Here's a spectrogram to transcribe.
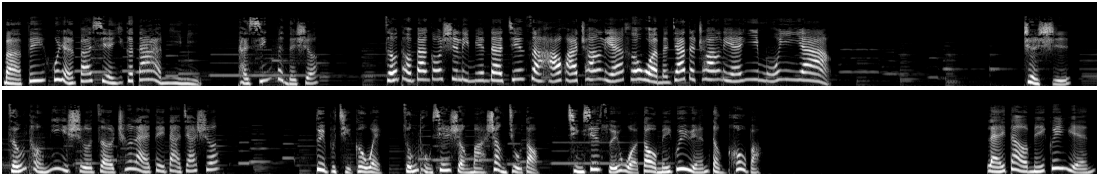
马飞忽然发现一个大秘密，他兴奋地说：“总统办公室里面的金色豪华窗帘和我们家的窗帘一模一样。”这时。总统秘书走出来，对大家说：“对不起，各位，总统先生马上就到，请先随我到玫瑰园等候吧。”来到玫瑰园，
